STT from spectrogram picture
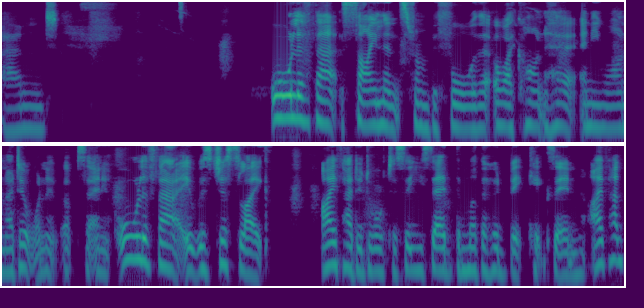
and all of that silence from before that oh I can't hurt anyone I don't want to upset anyone all of that it was just like I've had a daughter so you said the motherhood bit kicks in I've had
